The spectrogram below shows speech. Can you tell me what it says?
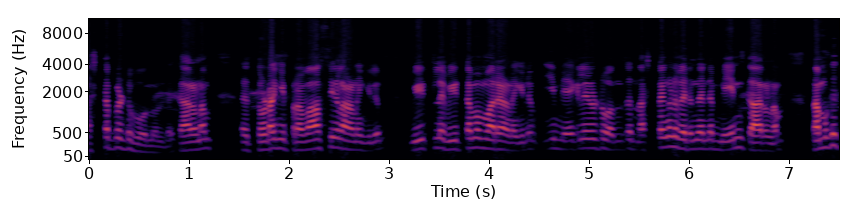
നഷ്ടപ്പെട്ടു പോകുന്നുണ്ട്. കാരണം തുടങ്ങി പ്രവാസികളാണെങ്കിലും വീട്ടിലെ വീട്ടമ്മമാരാണെങ്കിലും ഈ മേഖലയിലോട്ട് വന്നിട്ട് നഷ്ടങ്ങൾ വരുന്നതിന്റെ മെയിൻ കാരണം നമുക്ക്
